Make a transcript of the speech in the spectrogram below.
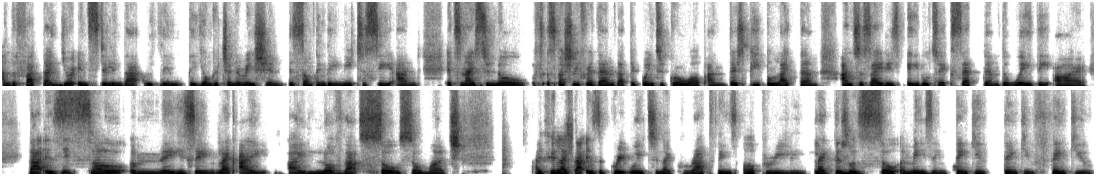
And the fact that mm-hmm. you're instilling that within the younger generation is something they need to see. And it's nice to know, especially for them, that they're going to grow up and there's people like them and society is able to accept them the way they are. That is mm-hmm. so amazing. Like I I love that so so much. I feel like that is a great way to like wrap things up, really. Like, this mm-hmm. was so amazing. Thank you, thank you, thank you.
